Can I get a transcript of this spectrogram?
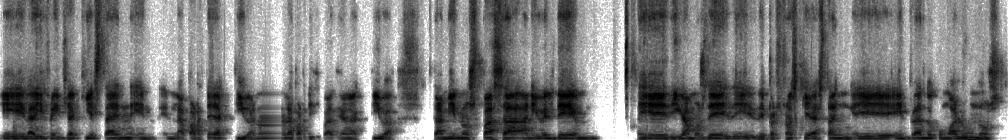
eh, la diferencia aquí está en, la parte activa, ¿no? en la participación activa. También nos pasa a nivel de eh, digamos, de, personas que ya están entrando como alumnos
